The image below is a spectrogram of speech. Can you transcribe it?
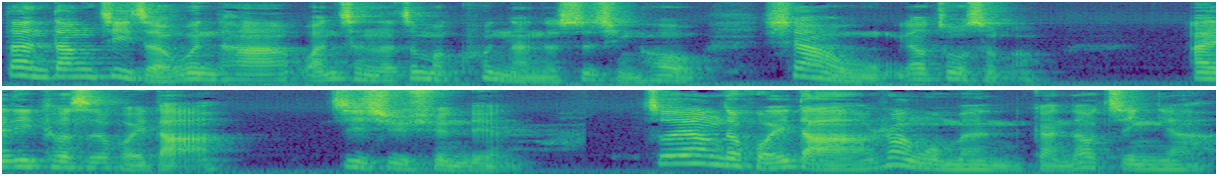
但当记者问他完成了这么困难的事情后，下午要做什么？艾利克斯回答：“继续训练。”这样的回答让我们感到惊讶。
